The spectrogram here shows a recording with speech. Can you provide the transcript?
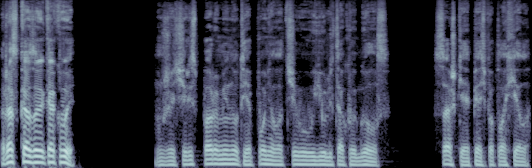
Рассказывай, как вы. Уже через пару минут я понял, от чего у Юли такой голос. Сашке опять поплохело.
